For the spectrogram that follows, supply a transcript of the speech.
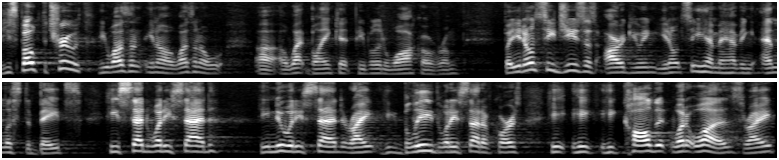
He spoke the truth. He wasn't, you know, it wasn't a, uh, a wet blanket. People didn't walk over him. But you don't see Jesus arguing. You don't see him having endless debates. He said what he said. He knew what he said, right? He believed what he said, of course. He, he, he called it what it was, right?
